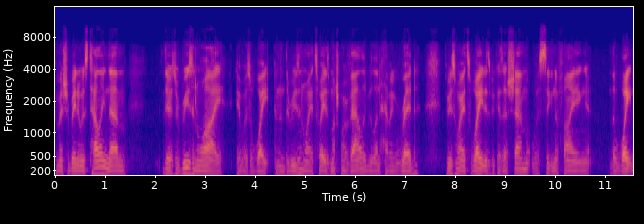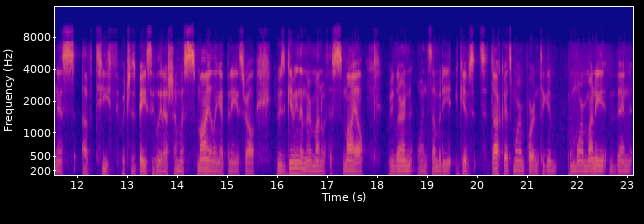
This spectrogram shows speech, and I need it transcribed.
And Rabbeinu was telling them there's a reason why it was white, and the reason why it's white is much more valuable than having red. The reason why it's white is because Hashem was signifying the whiteness of teeth, which is basically that Hashem was smiling at Bnei Israel. He was giving them their mun with a smile. We learn when somebody gives tzedakah, it's more important to give more money than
